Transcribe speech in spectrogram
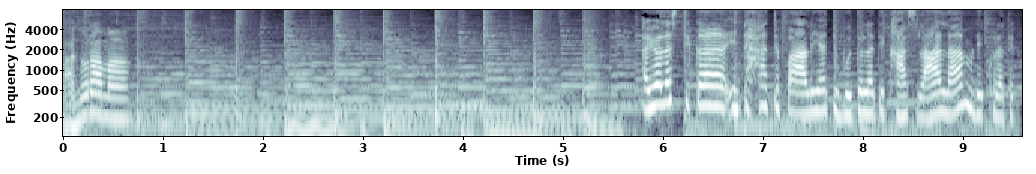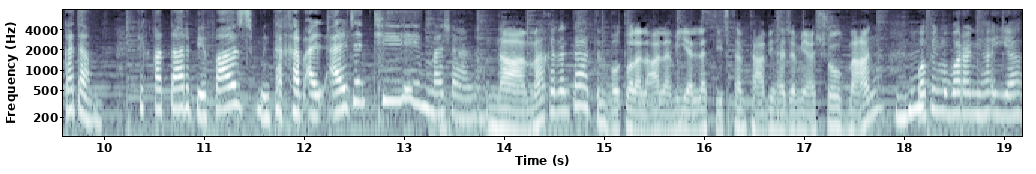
بانوراما أيها الأصدقاء انتهت فعاليات بطولة كأس العالم لكرة القدم في قطر بفوز منتخب الأرجنتين ما شاء الله نعم هكذا انتهت البطولة العالمية التي استمتع بها جميع الشعوب معا مهم. وفي المباراة النهائية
